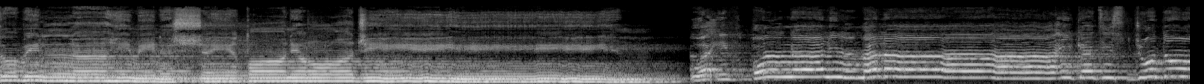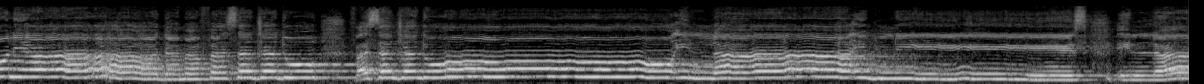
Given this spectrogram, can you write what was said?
أعوذ بالله من الشيطان الرجيم. وإذ قلنا للملائكة اسجدوا لآدم فسجدوا فسجدوا إلا إبليس إلا إبليس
